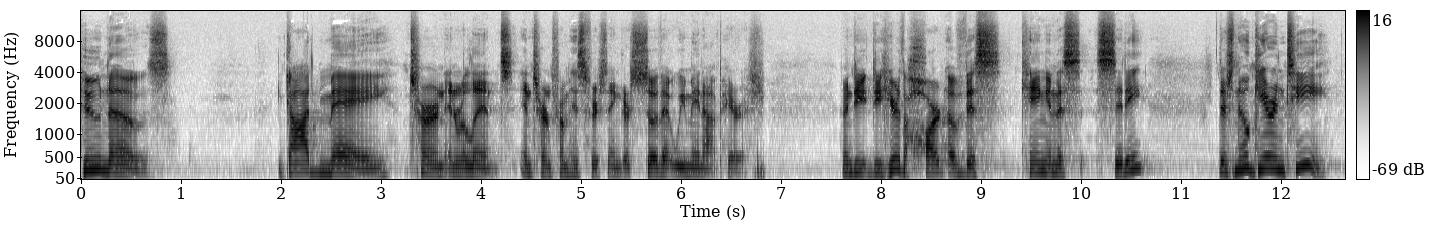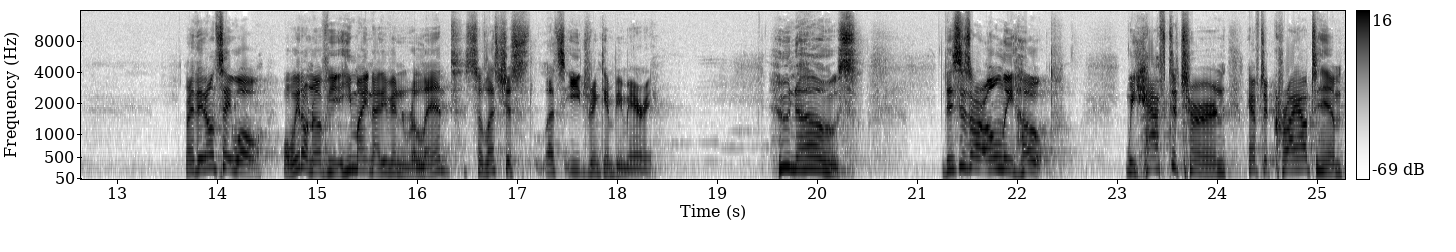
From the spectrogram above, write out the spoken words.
Who knows? God may turn and relent and turn from his fierce anger so that we may not perish. I mean, do you, do you hear the heart of this king in this city? There's no guarantee. Right? They don't say, well, well, we don't know if he, he might not even relent, so let's just let's eat, drink, and be merry. Who knows? This is our only hope. We have to turn, we have to cry out to him,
